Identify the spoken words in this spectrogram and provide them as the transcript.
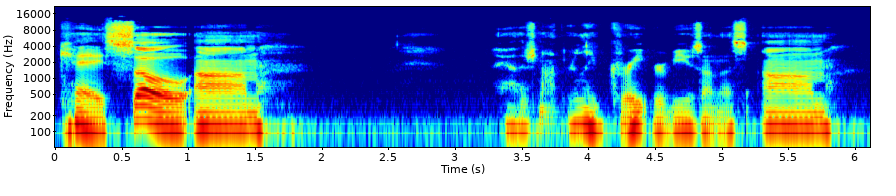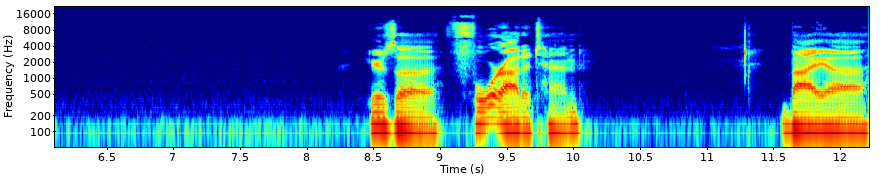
Okay, so um. Yeah, there's not really great reviews on this. Um. Here's a four out of ten by uh.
